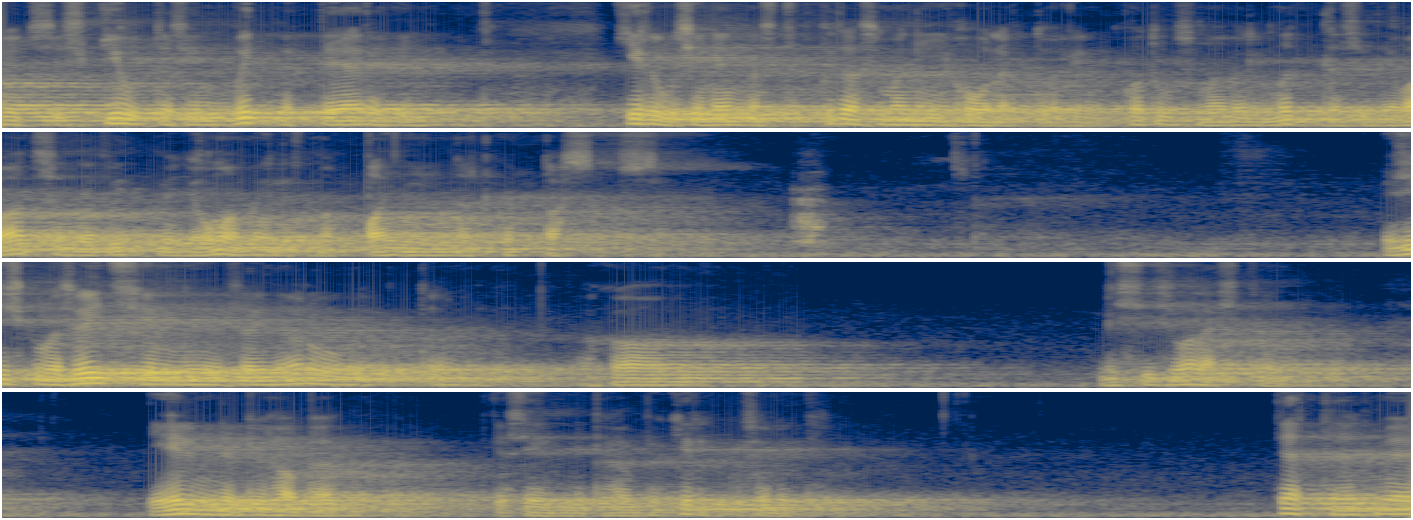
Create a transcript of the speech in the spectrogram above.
nüüd siis kihutasin võtmete järgi, kirusin ennast, et kuidas ma nii hooletu olin. kodus ma veel mõtlesin ja vaatasin neid võtmeid ja oma meelest ma panin nad ka taskusse. ja siis, kui ma sõitsin, sain aru, et aga mis siis valesti on. eelmine pühapäev, kes eelmine pühapäev kirikus olid, teate, et me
